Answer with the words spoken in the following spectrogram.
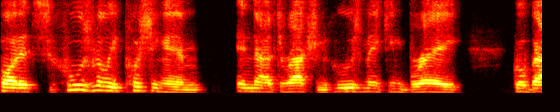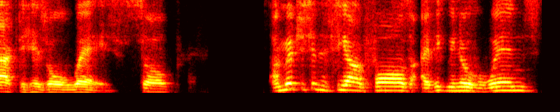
But it's who's really pushing him in that direction? Who's making Bray go back to his old ways? So I'm interested to see how it falls. I think we know who wins,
